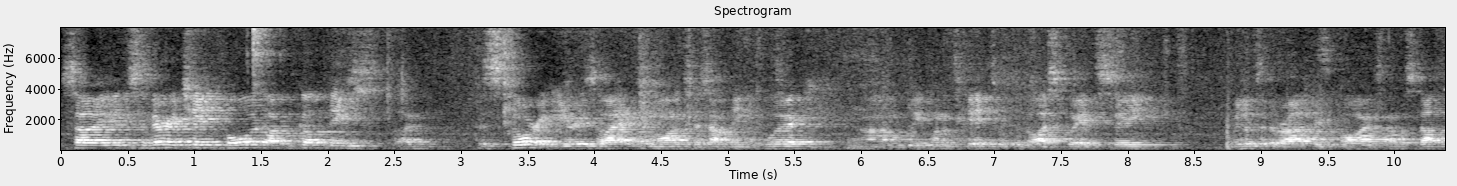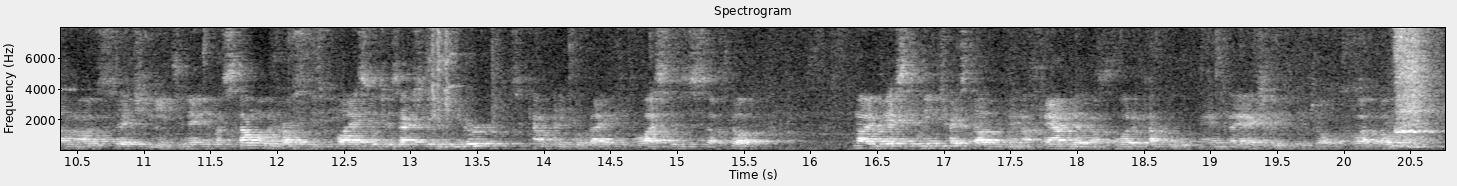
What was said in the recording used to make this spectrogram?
So it's a very cheap board. I've got these, I the story here is I had to monitor something at work. Um, we wanted to get into with I squared C. We looked at the Raspberry Pi and some other stuff, and I was searching the internet, and I stumbled across this place, which is actually in Europe. It's a company called 8devices. I've got no vested interest other than I found it. I bought a couple, and they actually did the job quite well.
